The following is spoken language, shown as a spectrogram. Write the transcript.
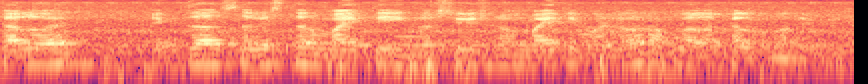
चालू आहे. एकदा सविस्तर माहिती इन्व्हेस्टिगेशनवर माहिती पडल्यावर आपल्याला कल्पना देऊ.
